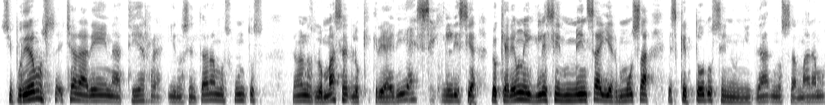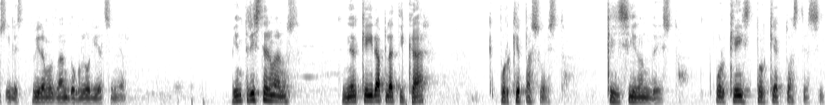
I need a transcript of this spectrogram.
Si pudiéramos echar arena, tierra y nos sentáramos juntos, hermanos, lo más lo que crearía esa iglesia, lo que haría una iglesia inmensa y hermosa es que todos en unidad nos amáramos y le estuviéramos dando gloria al Señor. Bien triste, hermanos, tener que ir a platicar por qué pasó esto, qué hicieron de esto, por qué, por qué actuaste así.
